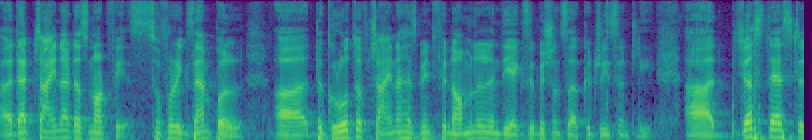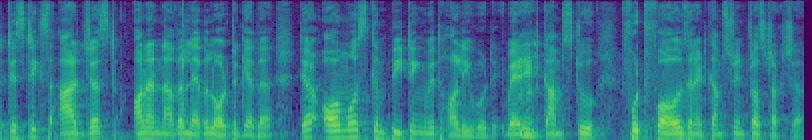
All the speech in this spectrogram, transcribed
Uh, that China does not face. So, for example, uh, the growth of China has been phenomenal in the exhibition circuit recently. Uh, just their statistics are just on another level altogether. They're almost competing with Hollywood where it comes to footfalls and it comes to infrastructure.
